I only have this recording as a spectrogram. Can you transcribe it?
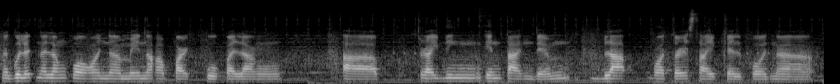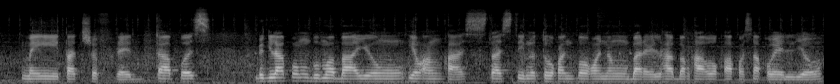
nagulat na lang po ako na may nakapark po palang ah, riding in tandem, black motorcycle po na may touch of red. Tapos bigla pong bumaba yung, yung angkas, tapos tinutukan po ako ng barel habang hawak ako sa kwelyo.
